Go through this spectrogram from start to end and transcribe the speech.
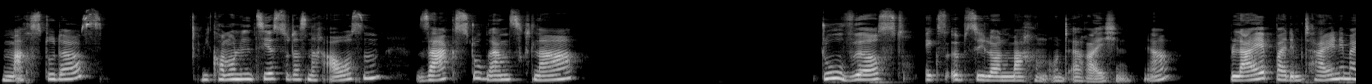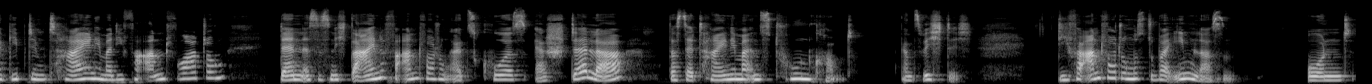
machst du das? Wie kommunizierst du das nach außen? Sagst du ganz klar, du wirst XY machen und erreichen, ja? Bleib bei dem Teilnehmer, gib dem Teilnehmer die Verantwortung, denn es ist nicht deine Verantwortung als Kursersteller, dass der Teilnehmer ins Tun kommt. Ganz wichtig. Die Verantwortung musst du bei ihm lassen. Und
